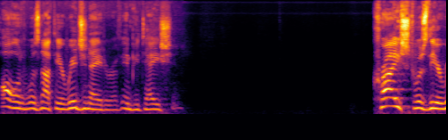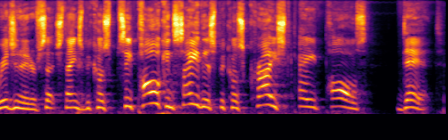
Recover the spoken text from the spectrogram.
Paul was not the originator of imputation. Christ was the originator of such things because, see, Paul can say this because Christ paid Paul's debt.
